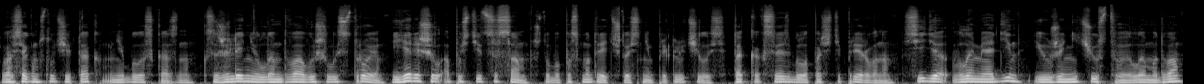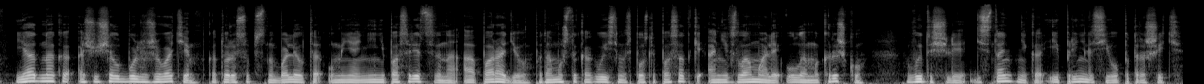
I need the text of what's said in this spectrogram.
Во всяком случае, так мне было сказано. К сожалению, Лэм-2 вышел из строя, и я решил опуститься сам, чтобы посмотреть, что с ним приключилось, так как связь была почти прервана. Сидя в Лэме-1 и уже не чувствуя Лэма-2, я, однако, ощущал боль в животе, который, собственно, болел-то у меня не непосредственно, а по радио, потому что, как выяснилось после посадки, они взломали у Лэма крышку, вытащили дистантника и принялись его потрошить.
